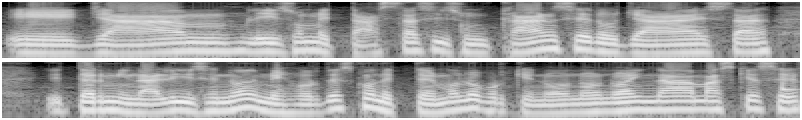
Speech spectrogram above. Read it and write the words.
eh, ya le hizo metástasis un cáncer o ya está eh, terminal y dicen, no, mejor desconectémoslo porque no, no, no hay nada más que hacer,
